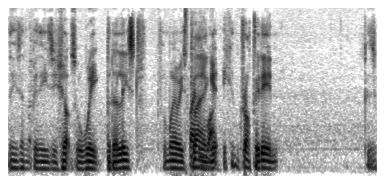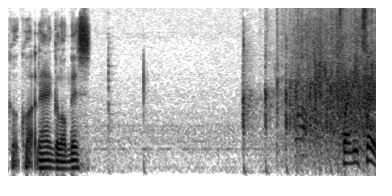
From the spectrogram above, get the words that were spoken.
these haven't been easy shots all week, but at least from where he's playing it, he can drop it in. Because he's got quite an angle on this. 22.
